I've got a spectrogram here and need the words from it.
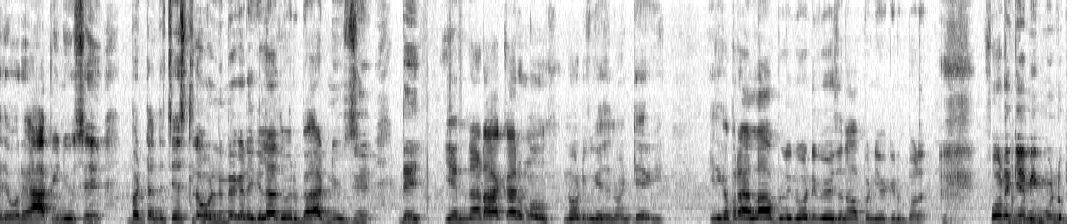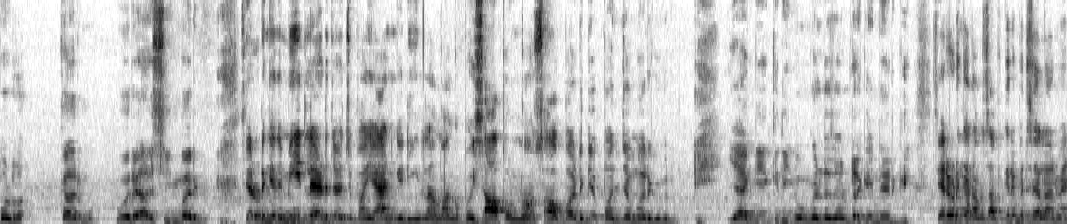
அது ஒரு ஹாப்பி நியூஸு பட் அந்த செஸ்ட்டில் ஒன்றுமே கிடைக்கல. அது ஒரு பேட் நியூஸு டேய் என்னடா கருமம்? நோட்டிஃபிகேஷன் வந்துட்டே இருக்கு. இதுக்கப்புறம் எல்லா ஆப்லையும் நோட்டிஃபிகேஷன் ஆஃப் பண்ணி வைக்கணும் போல். ஃபோனை கேமிங் மூணு போடுறான் கருமம். ஒரு அசிங்கமாக இருக்குது சரி விடுங்க இந்த மீட்டில் எடுத்து வச்சுப்போம். ஏன்னு கேட்டிங்கன்னா நம்ம அங்கே போய் சாப்பிட்ணும். சாப்பாட்டுக்கே பஞ்சமாக இருக்குது ஏன் கேட்குறீங்க உங்கள்கிட்ட சொல்கிறக்கு என்ன இருக்குது சரி விடுங்க நம்ம சப்ஸ்கிரைபர்ஸ் எல்லாருமே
